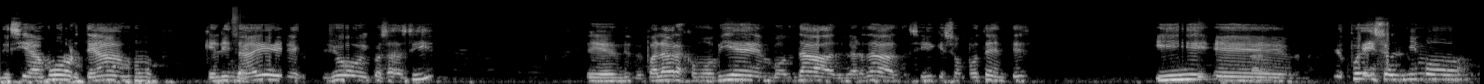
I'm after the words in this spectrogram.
decía amor, te amo, qué linda eres, yo y cosas así. Eh, palabras como bien, bondad, verdad, ¿sí? que son potentes. Y eh, después hizo el mismo,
